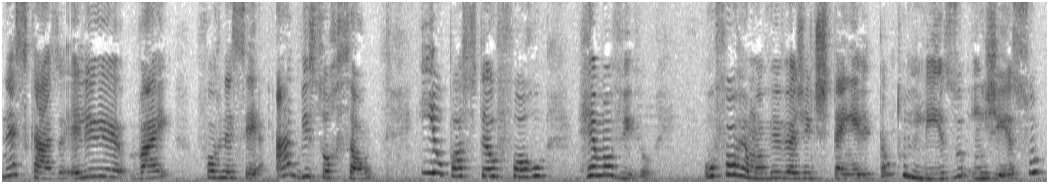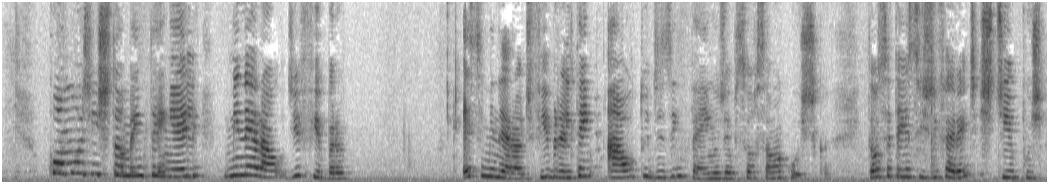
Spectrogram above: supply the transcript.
nesse caso ele vai fornecer absorção e eu posso ter o forro removível. O forro removível a gente tem ele tanto liso, em gesso, como a gente também tem ele mineral de fibra, esse mineral de fibra ele tem alto desempenho de absorção acústica. Então você tem esses diferentes tipos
